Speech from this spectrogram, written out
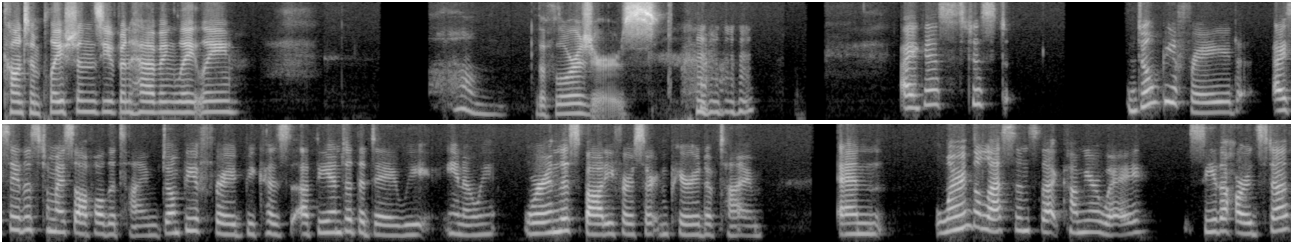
contemplations you've been having lately? Um. The floor is yours I guess just don't be afraid. I say this to myself all the time. Don't be afraid because at the end of the day, we, you know, we we're in this body for a certain period of time. And learn the lessons that come your way, see the hard stuff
